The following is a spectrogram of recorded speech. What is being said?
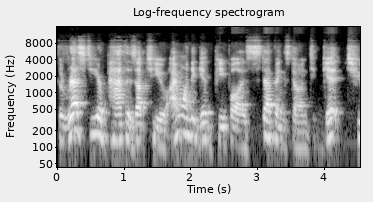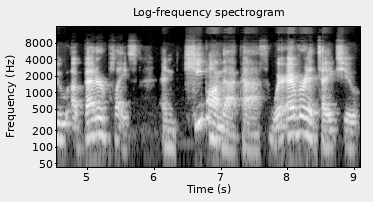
The rest of your path is up to you. I want to give people a stepping stone to get to a better place and keep on that path wherever it takes you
